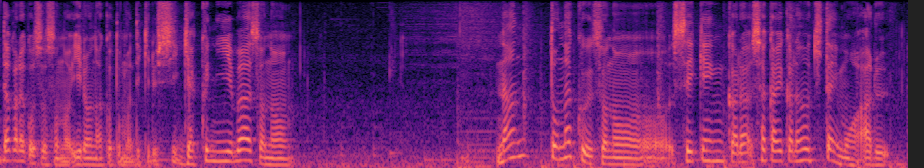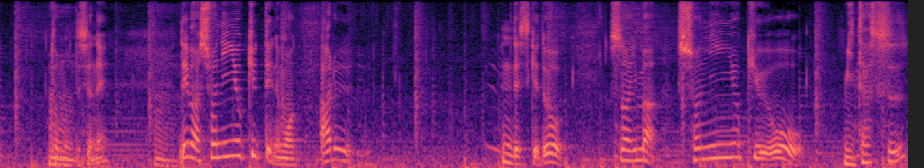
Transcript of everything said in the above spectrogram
だからこそそのいろんなこともできるし逆に言えばそのなんとなくその政権から社会からの期待もあると思うんですよね。うんうん、でまあ承認欲求っていうのもあるんですけどその今承認欲求を満たす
